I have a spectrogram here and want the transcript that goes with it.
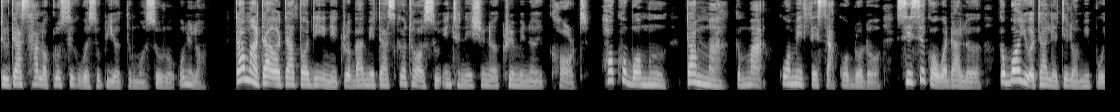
တူတာဆာလောကလုစုကဝစုပြီးတူမဆိုရိုအိုနေလောတမတာအတာတော်ဒီနေကရဘာမီတာစကထောဆူ International Criminal Court ဟော့ခုဘောမှုတမကမကွမေသစ္စကောဘလော်ဒစီစစ်ကောဝဒါလကဘောယူအတလေတိလောမေပွေ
